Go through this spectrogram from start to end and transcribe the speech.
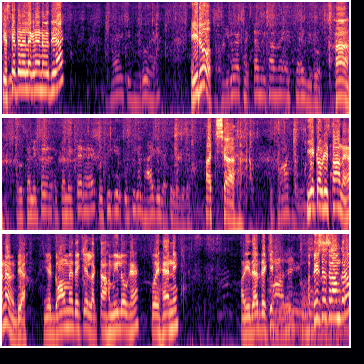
किसके तरह लग रहे हैं नवेद भैया? है। हीरो? हीरो है खट्टा मीठा में एक है हीरो। हाँ। वो कलेक्टर कलेक्टर है उसी के उसी के भाई के जैसे लग रहे अच्छा। तो ये कब्रिस्तान है ना भैया ये गाँव में देखिए लगता हम ही लोग हैं कोई है नहीं। और इधर देखिए। फिर से सलाम करो।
